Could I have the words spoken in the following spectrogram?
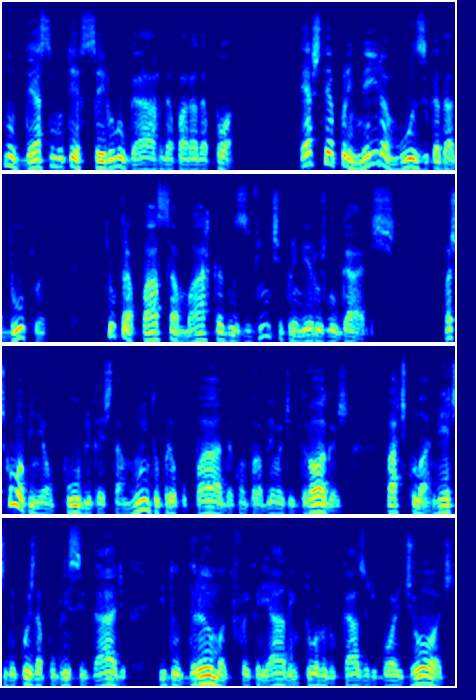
no 13º lugar da parada pop. Esta é a primeira música da dupla que ultrapassa a marca dos 20 primeiros lugares. Mas como a opinião pública está muito preocupada com o problema de drogas, particularmente depois da publicidade e do drama que foi criado em torno do caso de Boy George,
